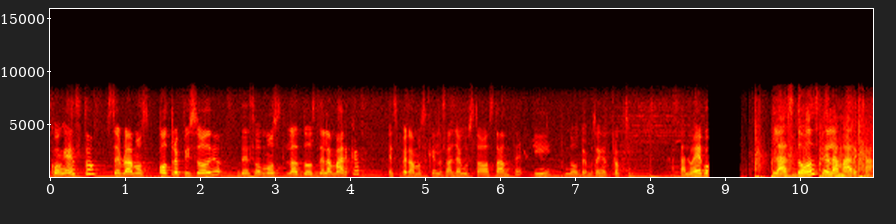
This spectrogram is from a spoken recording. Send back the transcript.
con esto cerramos otro episodio de Somos las dos de la marca. Esperamos que les haya gustado bastante y nos vemos en el próximo. Hasta luego. Las dos de la marca.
